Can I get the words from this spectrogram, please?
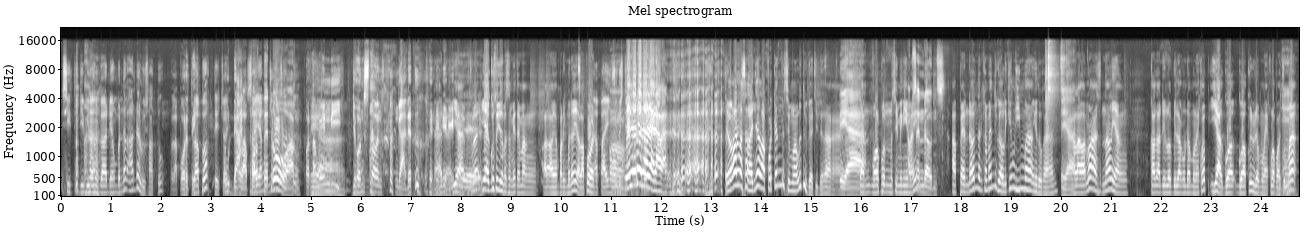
City dibilang nggak ada yang benar ada lu satu. Laporte. Laporte coy. Udah, Laporte doang. Otamendi, Iya. John Stones, nggak ada tuh. Nggak ada. Iya, sebenarnya iya gue setuju sama Smith emang uh, yang paling benar ya Laporte. Ngapain sih lu Ya ya udah udah udah, udah. Cuma kan masalahnya Laporte kan musim lalu juga cedera kan. Iya. Dan walaupun musim ini Ups main and downs. up and down dan kemarin juga leaking 5 gitu kan. Iya. Nah, lawan lo Arsenal yang kalau tadi lo bilang udah mulai klop, iya gua gua akuin udah mulai klop lah. Cuma Hmm.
